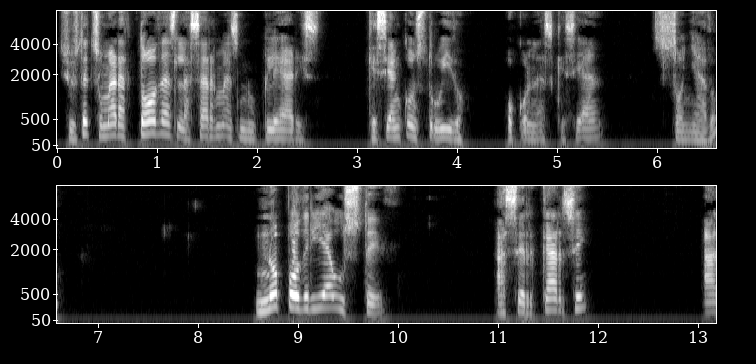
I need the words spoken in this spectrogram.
si usted sumara todas las armas nucleares que se han construido o con las que se han soñado, no podría usted acercarse a,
